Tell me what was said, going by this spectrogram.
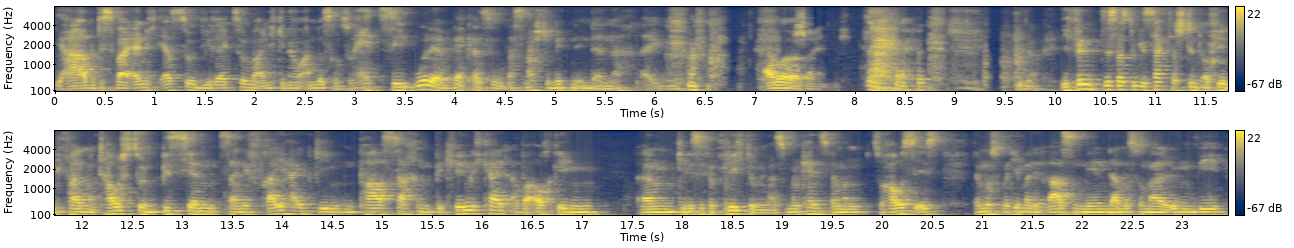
Ja, aber das war eigentlich erst so, die Reaktion war eigentlich genau andersrum. So, hä, 10 Uhr der Wecker, so, was machst du mitten in der Nacht eigentlich? Aber wahrscheinlich. genau. Ich finde, das, was du gesagt hast, stimmt auf jeden Fall. Man tauscht so ein bisschen seine Freiheit gegen ein paar Sachen Bequemlichkeit, aber auch gegen ähm, gewisse Verpflichtungen. Also man kennt es, wenn man zu Hause ist, dann muss man hier mal den Rasen mähen, da muss man mal irgendwie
